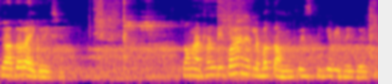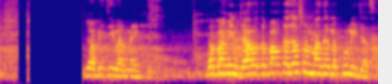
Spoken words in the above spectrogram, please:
જો આ તરાઈ ગઈ છે. જો હમણાં ઠંડી પડે ને એટલે બતાવું, ક્રિસ્પી કેવી થઈ ગઈ છે. જો બીજી વાર નાખી દબાવીને જારો દબાવતા જશો ને માથે એટલે ફૂલી જશે.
